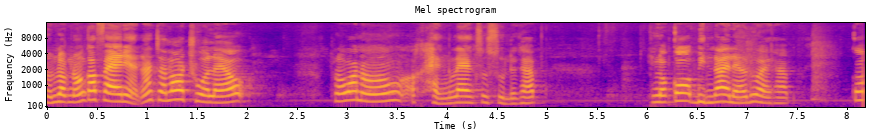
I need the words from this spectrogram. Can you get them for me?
สำหรับน้องกาแฟเนี่ยน่าจะรอดชัวร์แล้ว เพราะว่าน้องแข็งแรงสุดๆเลยครับ แล้วก็บินได้แล้วด้วยครับ ก็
